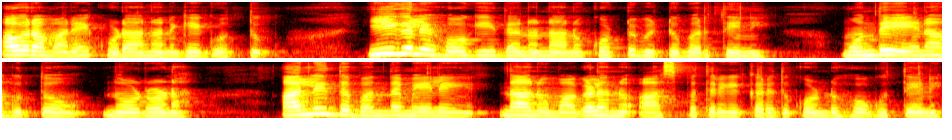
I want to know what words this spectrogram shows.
ಅವರ ಮನೆ ಕೂಡ ನನಗೆ ಗೊತ್ತು. ಈಗಲೇ ಹೋಗಿ ಇದನ್ನು ನಾನು ಕೊಟ್ಟು ಬಿಟ್ಟು ಬರ್ತೀನಿ. ಮುಂದೆ ಏನಾಗುತ್ತೋ ನೋಡೋಣ. ಅಲ್ಲಿಂದ ಬಂದ ಮೇಲೆ ನಾನು ಮಗಳನ್ನು ಆಸ್ಪತ್ರೆಗೆ ಕರೆದುಕೊಂಡು ಹೋಗುತ್ತೇನೆ.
